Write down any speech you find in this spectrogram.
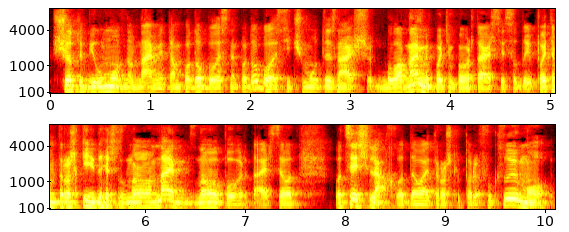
що тобі умовно в наймі там подобалось, не подобалось, і чому ти знаєш, була в наймі, потім повертаєшся сюди, потім трошки йдеш знову в найм, знову повертаєшся. От оцей шлях, от давай трошки перефокусуємо.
